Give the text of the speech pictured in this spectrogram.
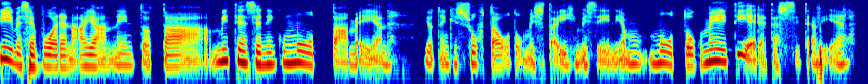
viimeisen vuoden ajan, niin tota, miten se niin kuin muuttaa meidän jotenkin suhtautumista ihmisiin ja muuttuu, kun me ei tiedetä sitä vielä.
